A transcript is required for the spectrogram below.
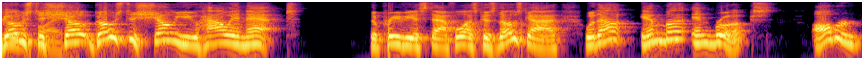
goes to show goes to show you how inept the previous staff was because those guys without M'ba and Brooks, Auburn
